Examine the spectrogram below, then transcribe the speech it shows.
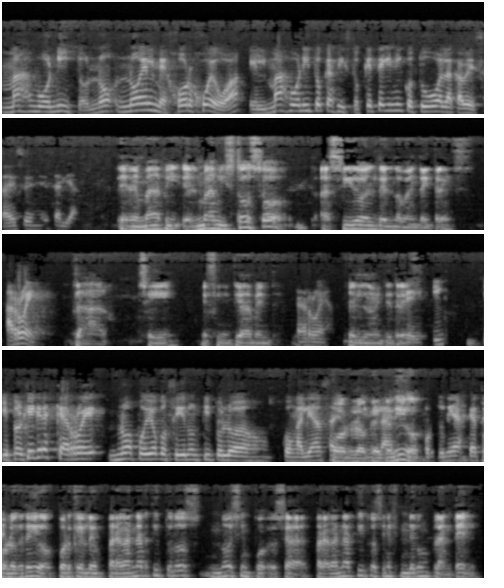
más bonito, no, no el mejor juego, ¿ah? el más bonito que has visto. ¿Qué técnico tuvo a la cabeza ese, ese alianza? El más, el más vistoso ha sido el del 93. Arrué. Claro, sí, definitivamente. Arrué. El 93. ¿Y, ¿Y por qué crees que Arrué no ha podido conseguir un título con Alianza por lo que te digo, oportunidades que ha Por lo que te digo, porque para ganar títulos no es o sea, para ganar títulos tienes que tener un plantel.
